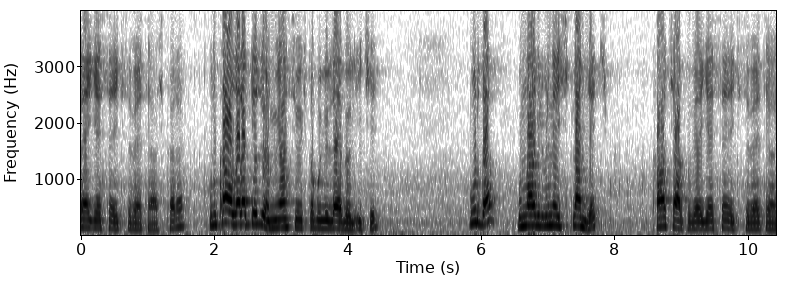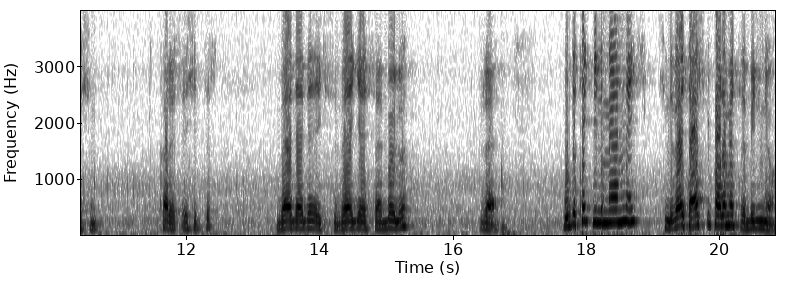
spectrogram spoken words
VGS eksi VTH kare. Bunu K olarak yazıyorum. Mühendis UXWL bölü 2. Burada bunlar birbirine eşitlenecek. K çarpı VGS eksi VTH'ın karesi eşittir. VDD eksi VGS bölü R. Burada tek bilinmeyen ne? Şimdi VTH bir parametre biliniyor.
